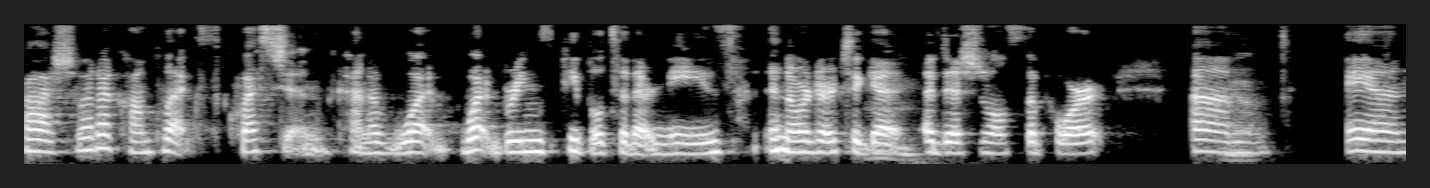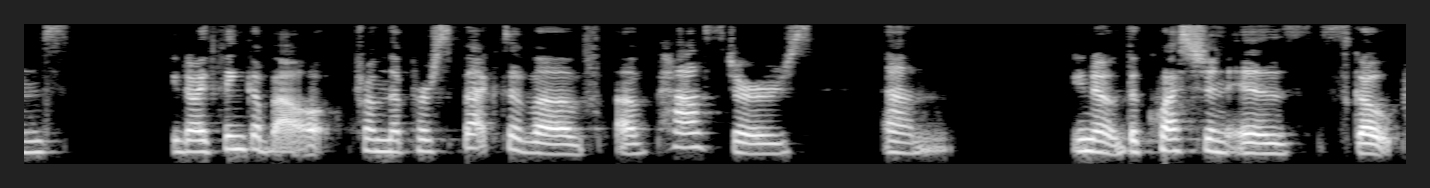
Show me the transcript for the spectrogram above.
Gosh, what a complex question. Kind of what what brings people to their knees in order to get mm. additional support. Um, yeah. And you know, I think about from the perspective of of pastors, um, you know, the question is scope.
